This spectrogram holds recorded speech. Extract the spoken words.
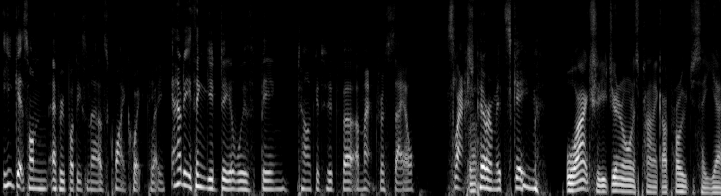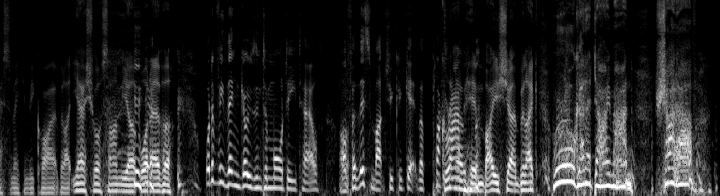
He gets on everybody's nerves quite quickly. How do you think you'd deal with being targeted for a mattress sale slash pyramid scheme? Well, actually, during all this panic, I'd probably just say yes and make him be quiet. Be like, yeah, sure, sign me up, whatever. What if he then goes into more details? Oh, Oh. for this much, you could get the platinum. Grab him by his shirt and be like, we're all gonna die, man. Shut up.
